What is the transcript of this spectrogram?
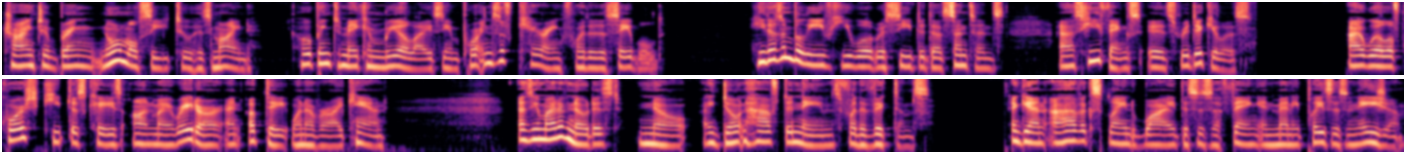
trying to bring normalcy to his mind, hoping to make him realize the importance of caring for the disabled. He doesn't believe he will receive the death sentence, as he thinks it's ridiculous. I will, of course, keep this case on my radar and update whenever I can. As you might have noticed, no, I don't have the names for the victims. Again, I have explained why this is a thing in many places in Asia.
